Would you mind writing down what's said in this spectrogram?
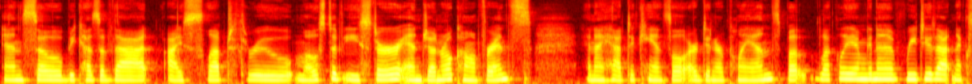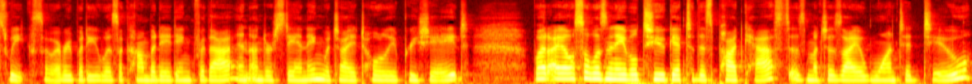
And so, because of that, I slept through most of Easter and General Conference, and I had to cancel our dinner plans. But luckily, I'm going to redo that next week. So, everybody was accommodating for that and understanding, which I totally appreciate. But I also wasn't able to get to this podcast as much as I wanted to.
